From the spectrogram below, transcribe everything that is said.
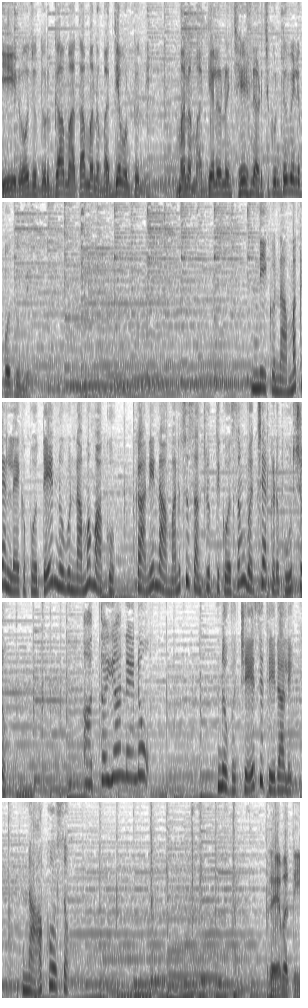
ఈ రోజు దుర్గామాత మన మధ్య ఉంటుంది. మన మధ్యలో నుంచే నడుచుకుంటూ వెళ్ళిపోతుంది. నీకు నమ్మకం లేకపోతే నువ్వు నమ్మ మాకు కాని నా మనసు సంతృప్తి కోసం వచ్చి అక్కడ కూర్చో. అత్తయ్య నేను నువ్వు చేసి తీరాలి నా కోసం. రేవతి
